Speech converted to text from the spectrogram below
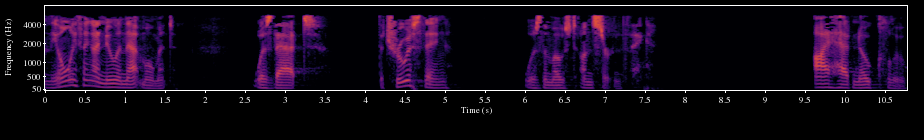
And the only thing I knew in that moment was that the truest thing was the most uncertain thing. I had no clue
